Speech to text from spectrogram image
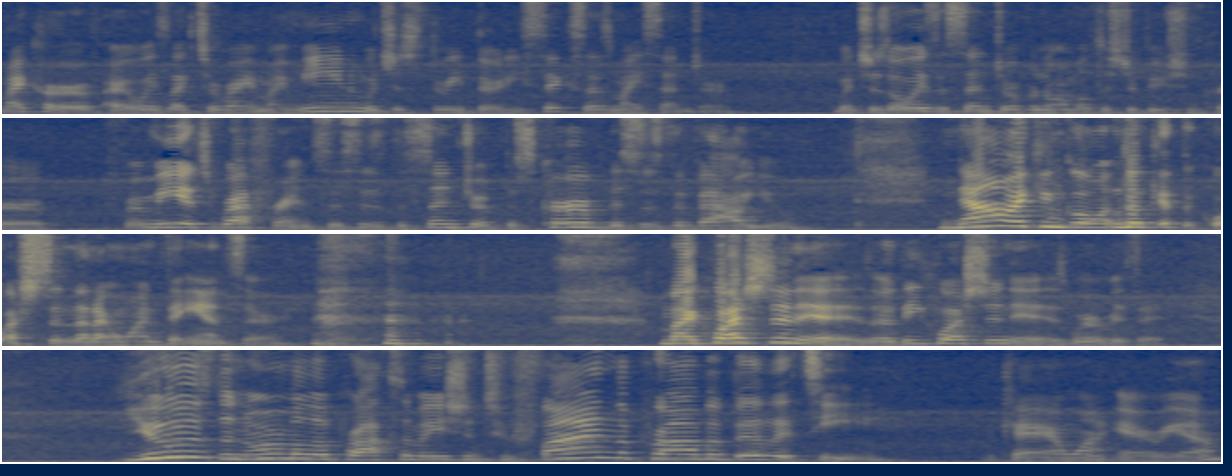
my curve, I always like to write my mean, which is 336 as my center, which is always the center of a normal distribution curve. For me, it's reference. This is the center of this curve. This is the value. Now I can go and look at the question that I want to answer. my question is, or the question is, where is it? Use the normal approximation to find the probability. Okay, I want area.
